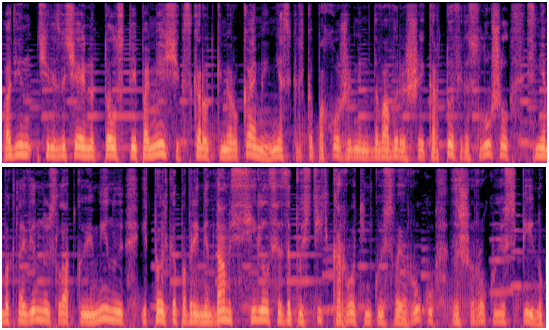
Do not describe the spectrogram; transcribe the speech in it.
Один чрезвычайно толстый помещик с короткими руками, несколько похожими на два выросшие картофеля, слушал с необыкновенную сладкую мину и только по временам силился запустить коротенькую свою руку за широкую спину,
